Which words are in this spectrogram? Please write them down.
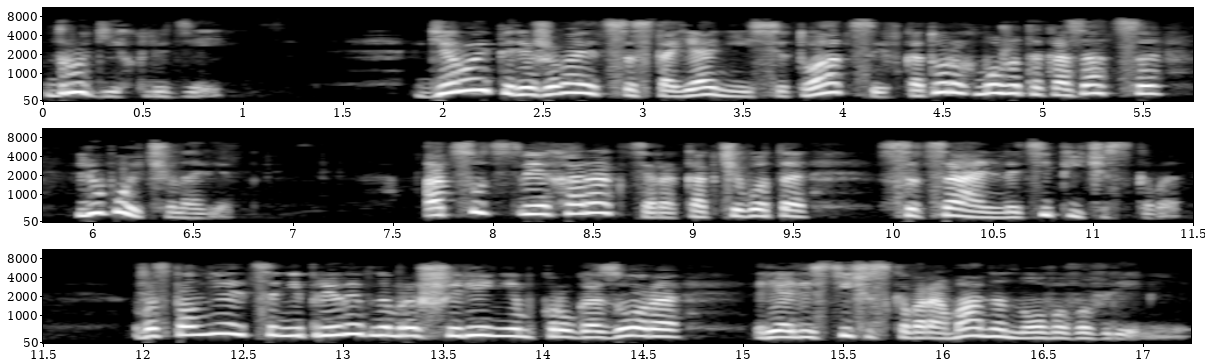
других людей. Герой переживает состояния и ситуации, в которых может оказаться любой человек. Отсутствие характера, как чего-то социально типического, восполняется непрерывным расширением кругозора реалистического романа нового времени.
